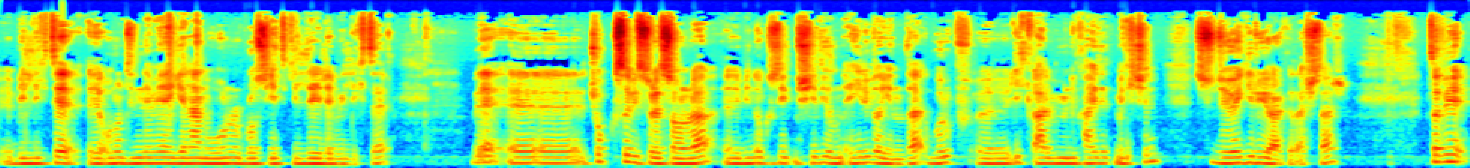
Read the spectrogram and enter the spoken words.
e, birlikte e, onu dinlemeye gelen Warner Bros. yetkilileriyle birlikte ve e, çok kısa bir süre sonra e, 1977 yılının Eylül ayında grup e, ilk albümünü kaydetmek için stüdyoya giriyor arkadaşlar. Tabii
